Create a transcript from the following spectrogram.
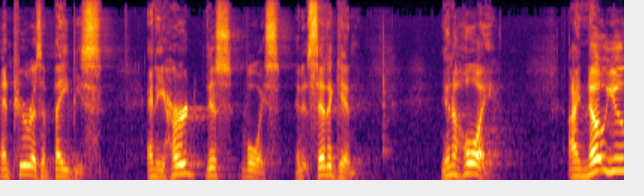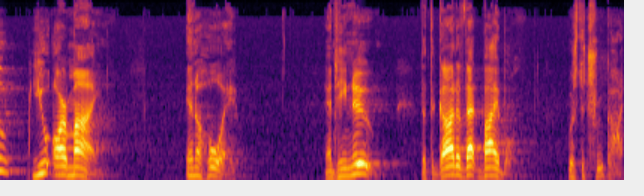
and pure as a baby's. And he heard this voice, and it said again, In Ahoy, I know you, you are mine. In Ahoy. And he knew that the God of that Bible was the true God.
